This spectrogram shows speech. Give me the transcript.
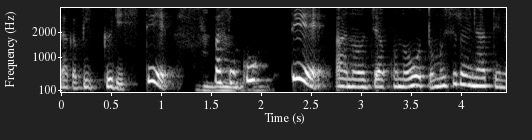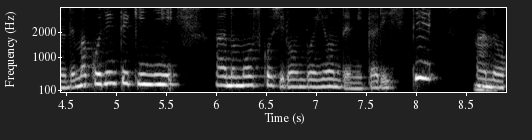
なんかびっくりして、まあ、そこであのじゃあこの王と面白いなっていうので、まあ、個人的にあのもう少し論文読んでみたりして、うん。あの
